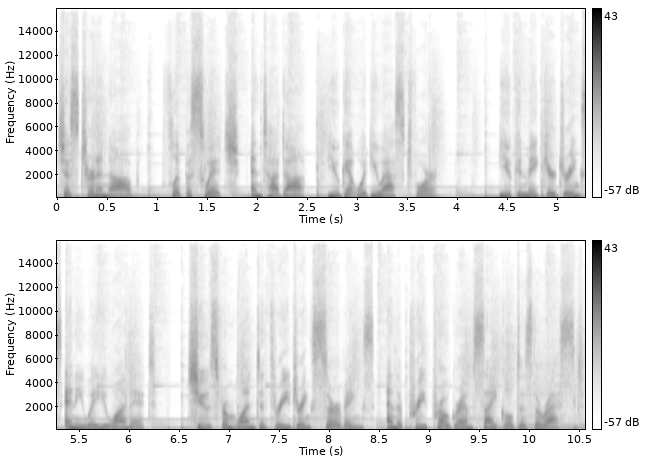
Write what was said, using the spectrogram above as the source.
Just turn a knob, flip a switch, and ta-da, you get what you asked for. You can make your drinks any way you want it. Choose from 1 to 3 drinks servings, and the pre-programmed cycle does the rest.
